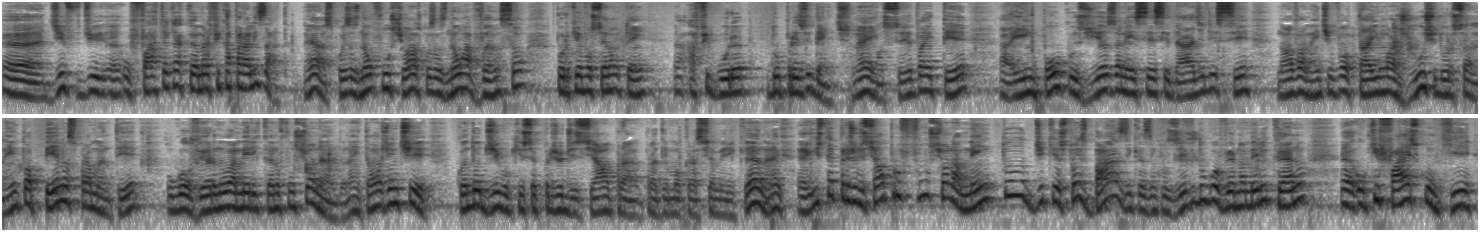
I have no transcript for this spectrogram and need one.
uh, de, de, uh, o fato é que a Câmara fica paralisada. Né? As coisas não funcionam, as coisas não avançam, porque você não tem a figura do presidente. Né? Você vai ter aí em poucos dias a necessidade de se novamente votar em um ajuste do orçamento apenas para manter o governo americano funcionando. Né? Então a gente, quando eu digo que isso é prejudicial para a democracia americana, né, é, isso é prejudicial para o funcionamento de questões básicas, inclusive, do governo americano, é, o que faz com que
